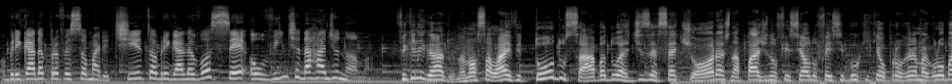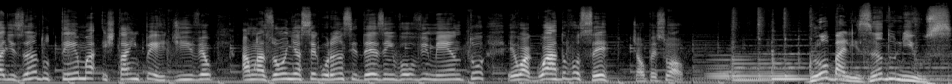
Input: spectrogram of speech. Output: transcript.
Obrigada, professor Mário Tito. Obrigada a você, ouvinte da Rádio Nama. Fique ligado na nossa live todo sábado às 17 horas na página oficial do Facebook que é o programa Globalizando. O tema está imperdível: Amazônia, segurança e desenvolvimento. Eu aguardo você. Tchau, pessoal. Globalizando News,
